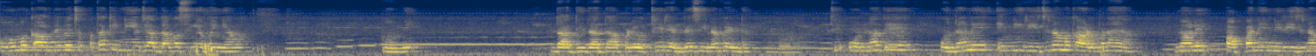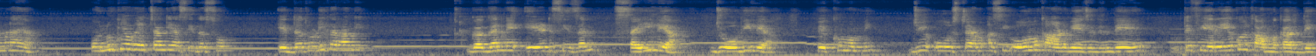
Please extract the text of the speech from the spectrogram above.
ਉਹ ਮਕਾਨ ਦੇ ਵਿੱਚ ਪਤਾ ਕਿੰਨੀਆਂ ਜ਼ਿਆਦਾ ਵਸੀਆਂ ਪਈਆਂ ਵਾ। ਮੰਮੀ ਦਾਦੀ ਦਾਦਾ ਆਪਣੇ ਉੱਥੇ ਹੀ ਰਹਿੰਦੇ ਸੀ ਨਾ ਪਿੰਡ। ਤੇ ਉਹਨਾਂ ਦੇ ਉਹਨਾਂ ਨੇ ਇੰਨੀ ਰੀਝ ਨਾਲ ਮਕਾਨ ਬਣਾਇਆ ਨਾਲੇ ਪਾਪਾ ਨੇ ਇੰਨੀ ਰੀਝ ਨਾਲ ਬਣਾਇਆ। ਉਹਨੂੰ ਕਿਉਂ ਵੇਚਾਂਗੇ ਅਸੀਂ ਦੱਸੋ? ਇਦਾਂ ਥੋੜੀ ਕਰਾਂਗੇ। ਗਗਨ ਨੇ ਇਹ ਡਿਸੀਜਨ ਸਹੀ ਲਿਆ ਜੋ ਵੀ ਲਿਆ। ਵੇਖੋ ਮੰਮੀ ਜੇ ਉਸ ਟਾਈਮ ਅਸੀਂ ਉਹ ਮਕਾਨ ਵੇਚ ਦਿੰਦੇ ਤੇ ਫਿਰ ਇਹ ਕੋਈ ਕੰਮ ਕਰਦੇ।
